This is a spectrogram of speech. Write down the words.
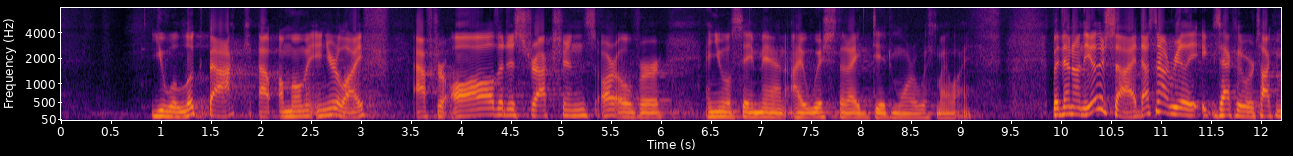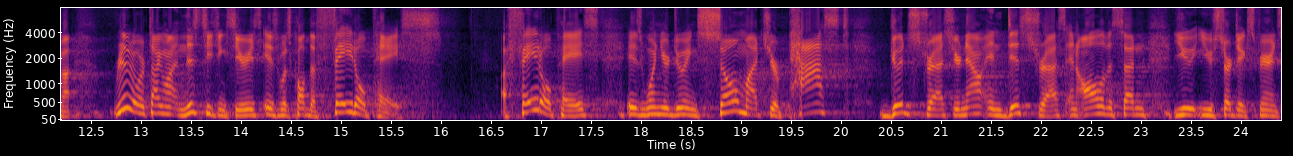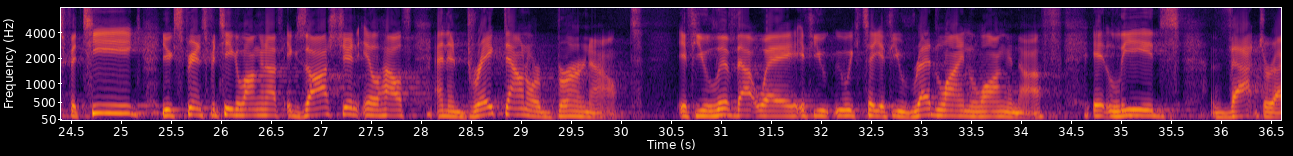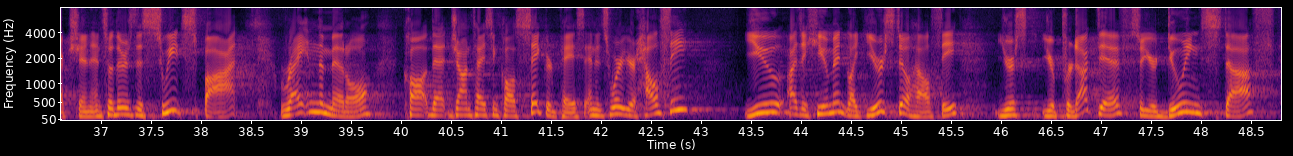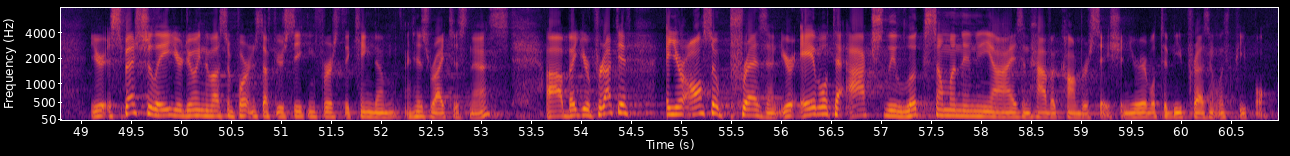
You will look back at a moment in your life after all the distractions are over, and you will say, Man, I wish that I did more with my life. But then on the other side, that's not really exactly what we're talking about. Really, what we're talking about in this teaching series is what's called the fatal pace. A fatal pace is when you're doing so much, you're past good stress, you're now in distress, and all of a sudden you, you start to experience fatigue. You experience fatigue long enough, exhaustion, ill health, and then breakdown or burnout. If you live that way, if you, we could say if you redline long enough, it leads that direction. And so there's this sweet spot right in the middle called, that Jon Tyson calls sacred pace, and it's where you're healthy. You, as a human, like you're still healthy, you're, you're productive, so you're doing stuff you're, especially, you're doing the most important stuff. You're seeking first the kingdom and his righteousness. Uh, but you're productive and you're also present. You're able to actually look someone in the eyes and have a conversation. You're able to be present with people.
